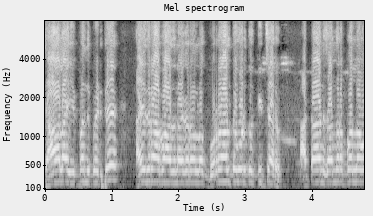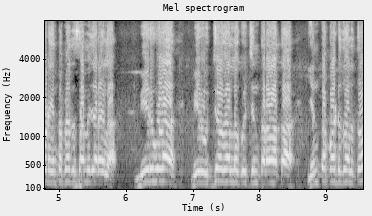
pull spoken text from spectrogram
చాలా ఇబ్బంది పెడితే హైదరాబాద్ నగరంలో గుర్రాలతో కూడా తొక్కిచ్చారు. అట్లాంటి సందర్భంలో కూడా ఇంత పెద్ద సమ్మె జరగల. మీరు కూడా మీరు ఉద్యోగాల్లోకి వచ్చిన తర్వాత ఇంత పట్టుదలతో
